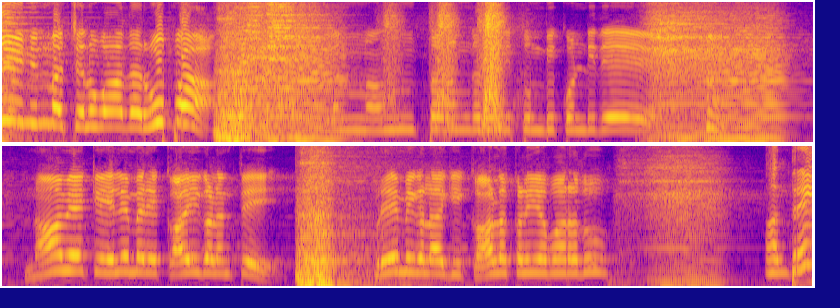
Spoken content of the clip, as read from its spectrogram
ಈ ನಿನ್ನ ಚಲುವಾದ ರೂಪ. ನನ್ನ ಅಂತರಂಗದಲ್ಲಿ ತುಂಬಿಕೊಂಡಿದೆ. ನಾವೇಕೆ ಎಲೆಮೆರೆ ಕಾಯಿಗಳಂತೆ ಪ್ರೇಮಿಗಳಾಗಿ ಕಾಲ ಕಳೆಯಬಾರದು? ಅಂದ್ರೆ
